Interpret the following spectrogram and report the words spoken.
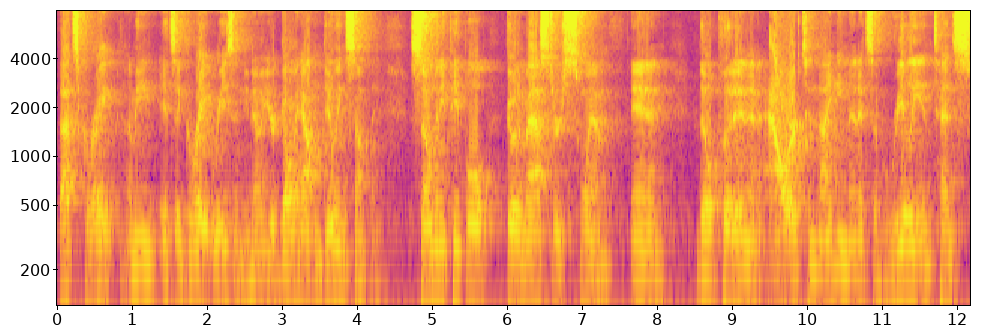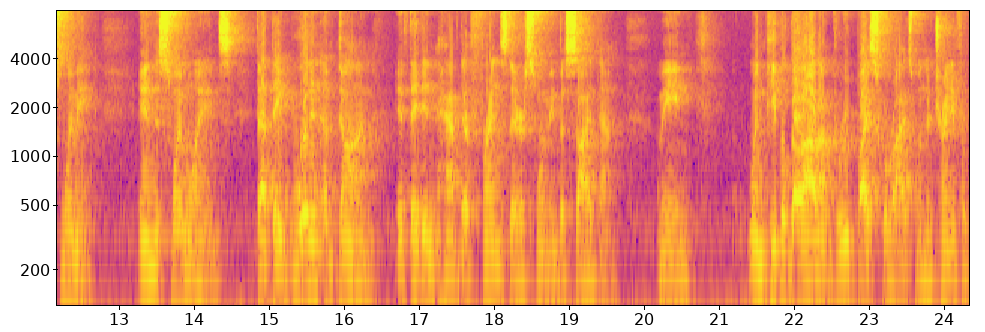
That's great. I mean, it's a great reason. You know, you're going out and doing something. So many people go to Masters Swim and they'll put in an hour to 90 minutes of really intense swimming in the swim lanes that they wouldn't have done if they didn't have their friends there swimming beside them. I mean, when people go out on group bicycle rides, when they're training for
